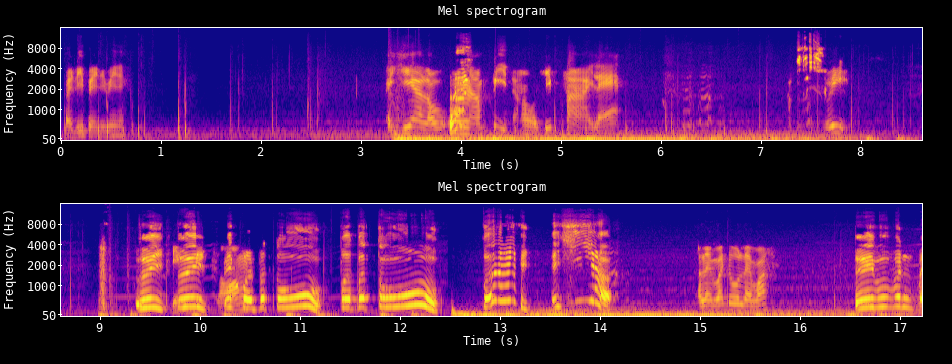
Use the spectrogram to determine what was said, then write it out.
ไปดิไปดิไปดิไอ้เหี้ยแล้วห้องน้ำปิดเอาชิปหายแล้วเฮ้ย เอ้ยเสียงเอ้ยเด็กร้องเปิดประตู เปิดประตูเฮ้ย ไอ้เชี่ยอะไรวะโดนอะไรวะเอ้ยมันมันไป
